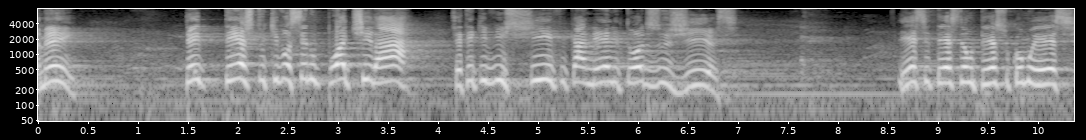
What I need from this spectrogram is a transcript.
Amém? Tem texto que você não pode tirar. Você tem que vestir e ficar nele todos os dias. E esse texto é um texto como esse.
